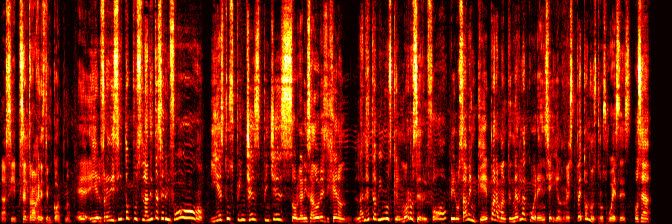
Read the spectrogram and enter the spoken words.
Así, pues él trabaja en Steam Corp, ¿no? Eh, y el Freddycito, pues la neta se rifó. Y estos pinches, pinches organizadores dijeron, la neta vimos que el morro se rifó. Pero ¿saben qué? Para mantener la coherencia y el respeto a nuestros jueces. Sea,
